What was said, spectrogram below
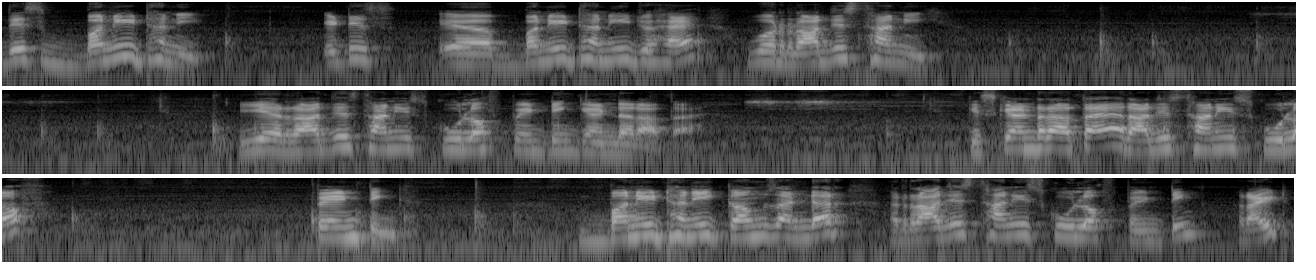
this Bani Thani it इज़ बनी ठनी जो है, वो राजस्थानी, ये राजस्थानी स्कूल ऑफ़ पेंटिंग के अंडर आता है। किसके अंडर आता है? राजस्थानी school of painting Bani Thani comes under Rajasthani school of painting right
